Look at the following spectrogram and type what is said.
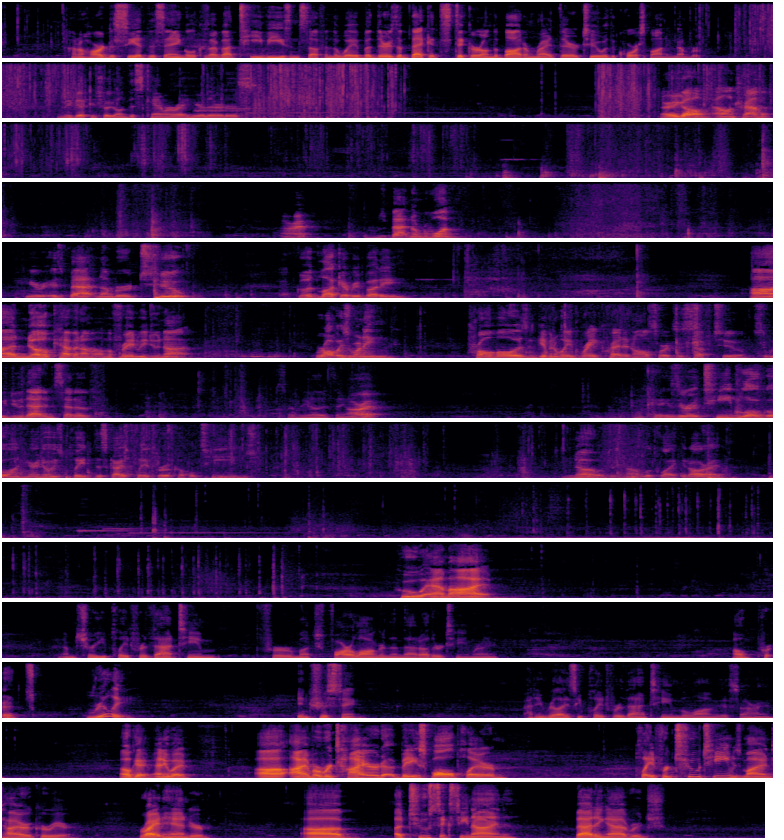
kind of hard to see at this angle because I've got TVs and stuff in the way, but there's a Beckett sticker on the bottom right there too with the corresponding number. Maybe I can show you on this camera right here. There it is. There you go, Alan Trammell. All right, that was bat number one. Here is bat number two. Good luck, everybody. Uh, no, Kevin, I'm, I'm afraid we do not. We're always running promos and giving away break credit and all sorts of stuff, too. So we do that instead of, instead of the other thing. All right. Okay, is there a team logo on here? I know he's played. This guy's played for a couple teams. No, does not look like it. All right. Who am I? I'm sure he played for that team for much far longer than that other team, right? Oh, it's really interesting. I didn't realize he played for that team the longest. All right. Okay, anyway. Uh, I'm a retired baseball player. Played for two teams my entire career. Right hander. Uh, a 269 batting average.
